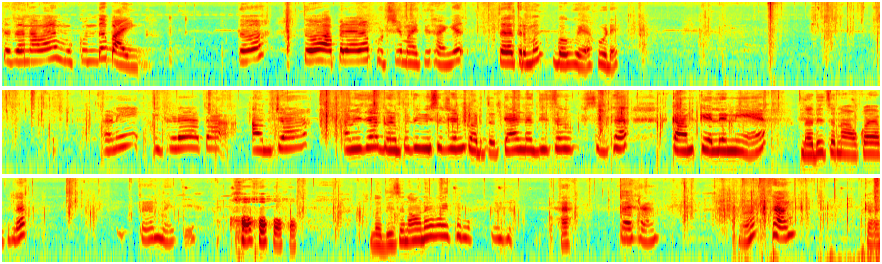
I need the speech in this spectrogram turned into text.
त्याचं नाव आहे मुकुंद बाईंग तर तो आपल्याला पुढची माहिती सांगेल. चला तर मग बघूया पुढे. आणि इकडे आता आमच्या आम्ही ज्या गणपती विसर्जन करतो त्या नदीचं सुद्धा काम केलेलं आहे नदीचं नाव काय आपल्या? काय माहिती हो हो हो हो. नदीचं नाव नाही माहीत तुला? हा. काय सांग? हं? सांग. काय?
